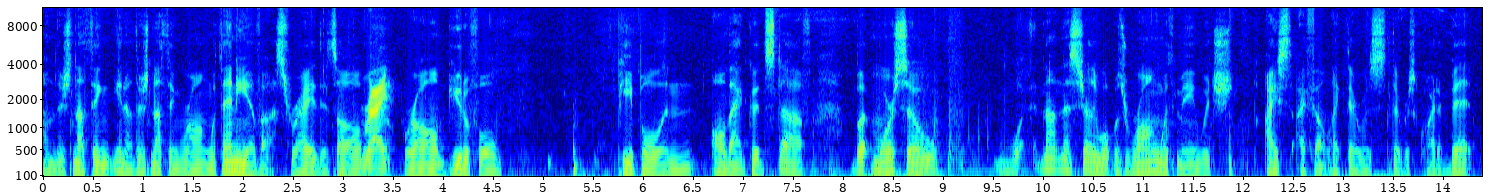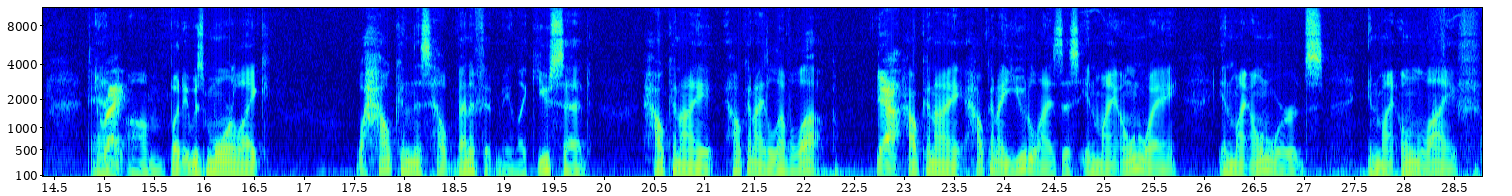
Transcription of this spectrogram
oh, there's nothing, you know, there's nothing wrong with any of us, right? It's all Right. We're all beautiful people and all that good stuff, but more so, what, not necessarily what was wrong with me, which I, I felt like there was there was quite a bit, and, Right. Um, but it was more like, well, how can this help benefit me? Like you said, how can I how can I level up? Yeah. How can I how can I utilize this in my own way, in my own words, in my own life,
